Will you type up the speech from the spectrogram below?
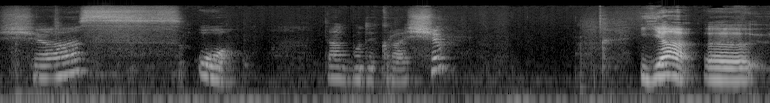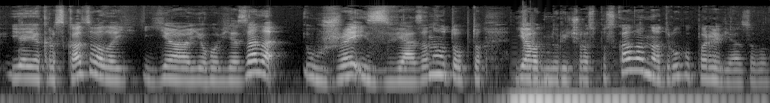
Щас. О, так буде краще. Я, е, я як розказувала, я його в'язала вже із зв'язаного. Тобто я одну річ розпускала, на другу перев'язувала.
